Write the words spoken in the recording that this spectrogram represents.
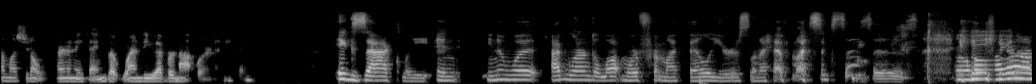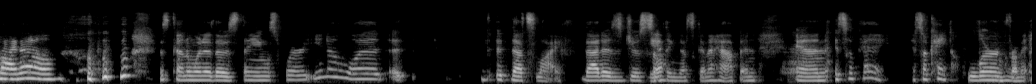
unless you don't learn anything but when do you ever not learn anything exactly and you know what? I've learned a lot more from my failures than I have my successes. Oh my God, know? I know. it's kind of one of those things where, you know what? It, it, that's life. That is just something that's going to happen. And it's okay it's okay learn mm-hmm. from it.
